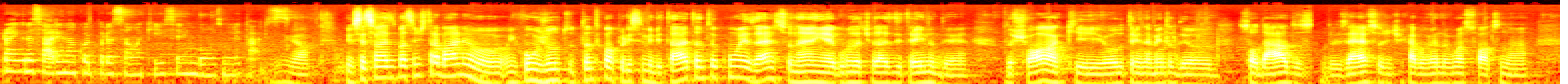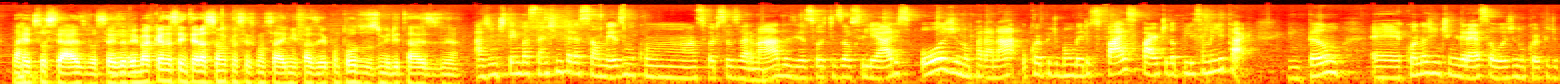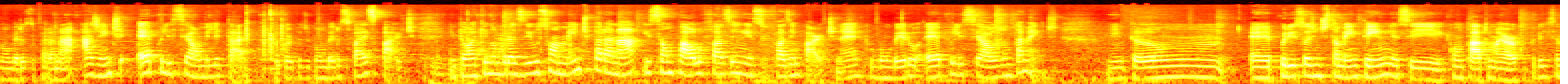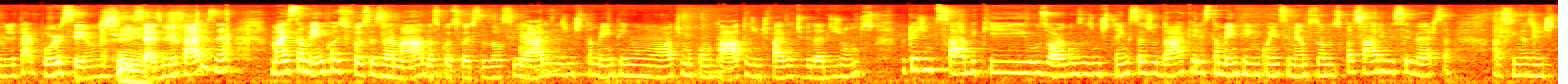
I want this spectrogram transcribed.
para ingressarem na corporação aqui e serem bons militares. Legal. E vocês fazem bastante trabalho em conjunto, tanto com a Polícia Militar, tanto com o Exército, né? Em algumas atividades de treino de, do choque ou do treinamento de soldados do Exército. A gente acaba vendo algumas fotos na, nas redes sociais de vocês. É. bem bacana essa interação que vocês conseguem fazer com todos os militares, né? A gente tem bastante interação mesmo com as Forças Armadas e as Forças Auxiliares. Hoje, no Paraná, o Corpo de Bombeiros faz parte da Polícia Militar. Então, é, quando a gente ingressa hoje no Corpo de Bombeiros do Paraná, a gente é policial militar. O Corpo de Bombeiros faz parte. Então, aqui no Brasil, somente Paraná e São Paulo fazem isso, fazem parte, né? Que o bombeiro é policial juntamente. Então, é por isso a gente também tem esse contato maior com a Polícia Militar, por sermos Sim. policiais militares, né? Mas também com as Forças Armadas, com as Forças Auxiliares, a gente também tem um ótimo contato, a gente faz atividades juntos, porque a gente sabe que os órgãos a gente tem que se ajudar, que eles também têm conhecimentos a nos passar e vice-versa. Assim a gente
